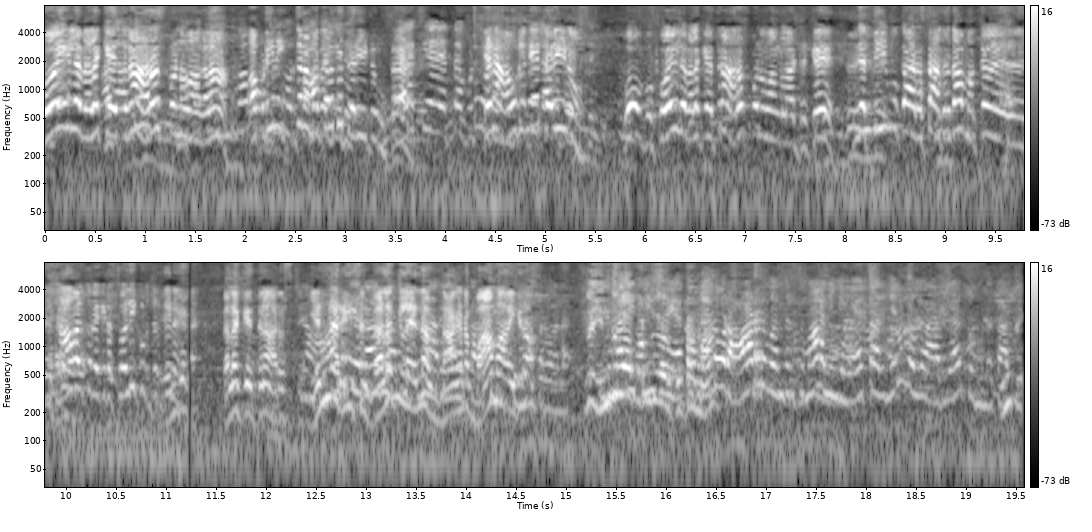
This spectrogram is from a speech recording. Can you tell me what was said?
கோயில்ல விளக்கு ஏத்துனா அரெஸ்ட் பண்ணுவாங்களாம் அப்படின்னு இத்தனை மக்களுக்கு தெரியட்டும் சார். விளக்கே ஏத்தா கூட ஏன்னா அவங்களுக்கே தெரியணும். ஓ இப்ப கோயில்ல விளக்கு ஏத்துனா அரெஸ்ட் பண்ணுவாங்களாட்டு இருக்கு. இந்த திமுக அரசு அதை தான் மக்கள் காவல்துறை கிட்ட சொல்லி கொடுத்துருக்கு விளக்கேத்துனா அரஸ்ட் என்ன ரீசன் விளக்குல என்ன? நாங்க என்ன பாமா வைக்கிறோம்? இல்ல இந்துவா பிறந்தது ஒரு குற்றமா? ஒரு ஆர்டர் வந்திருக்குமா? நீங்க ஏத்தாதீங்கன்னு சொல்லி அதுல சொல்லுங்க காப்பி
